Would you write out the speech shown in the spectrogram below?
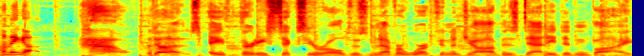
Coming up. How does a 36 year old who's never worked in a job his daddy didn't buy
